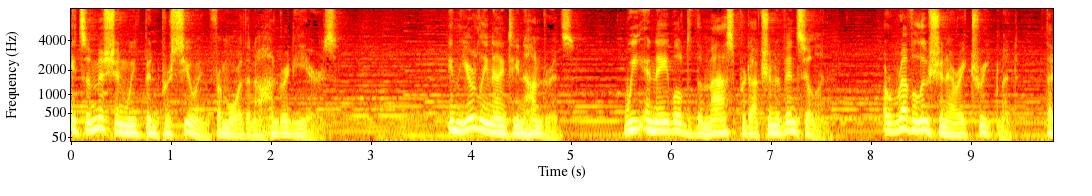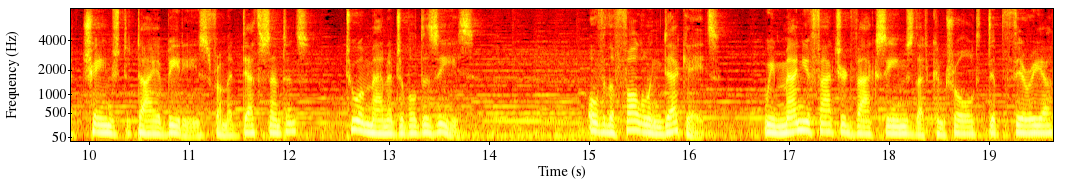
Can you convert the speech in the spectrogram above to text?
It's a mission we've been pursuing for more than 100 years. In the early 1900s, we enabled the mass production of insulin, a revolutionary treatment that changed diabetes from a death sentence to a manageable disease. Over the following decades, we manufactured vaccines that controlled diphtheria,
